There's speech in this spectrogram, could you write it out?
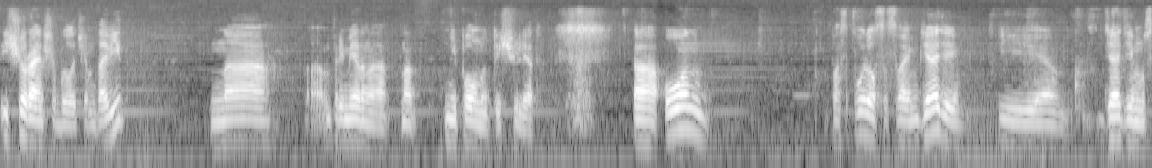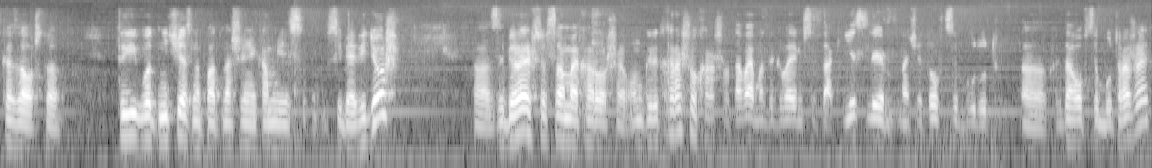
еще раньше было, чем Давид, на э, примерно на неполную тысячу лет. А, он поспорил со своим дядей, и дядя ему сказал, что ты вот нечестно по отношению ко мне себя ведешь, а, забираешь все самое хорошее. Он говорит, хорошо, хорошо, давай мы договоримся так. Если, значит, овцы будут, а, когда овцы будут рожать,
